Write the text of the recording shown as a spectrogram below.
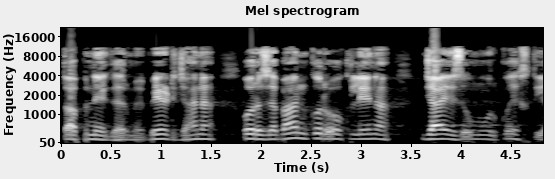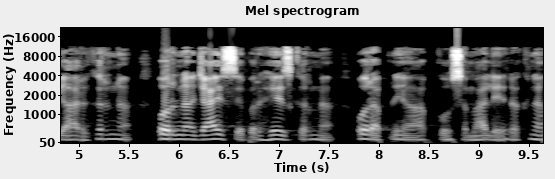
تو اپنے گھر میں بیٹھ جانا اور زبان کو روک لینا، جائز امور کو اختیار کرنا اور ناجائز سے پرہیز کرنا اور اپنے آپ کو سنبھالے رکھنا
